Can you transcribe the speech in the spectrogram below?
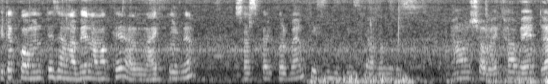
এটা কমেন্টে জানাবেন আমাকে আর লাইক করবেন সাবস্ক্রাইব করবেন। আমার সবাই খাবে এটা।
